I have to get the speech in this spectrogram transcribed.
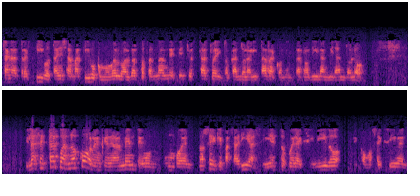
tan atractivo, tan llamativo como verlo a Alberto Fernández hecho estatua y tocando la guitarra con el perro Dylan mirándolo. Y las estatuas no corren generalmente un, un buen, no sé qué pasaría si esto fuera exhibido como se exhiben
